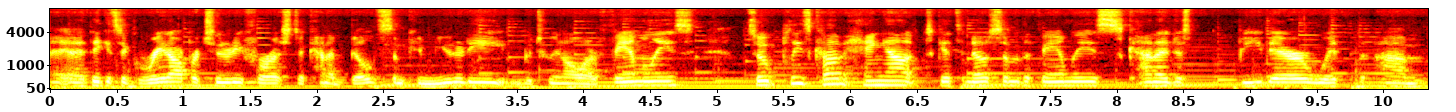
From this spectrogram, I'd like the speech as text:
I think it's a great opportunity for us to kind of build some community between all our families. So please come hang out, get to know some of the families, kind of just be there with um,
